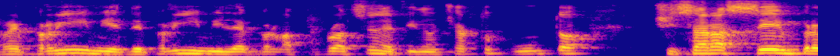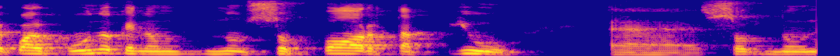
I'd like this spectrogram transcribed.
reprimi e deprimi le, la popolazione fino a un certo punto ci sarà sempre qualcuno che non, non sopporta più eh, so, non,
